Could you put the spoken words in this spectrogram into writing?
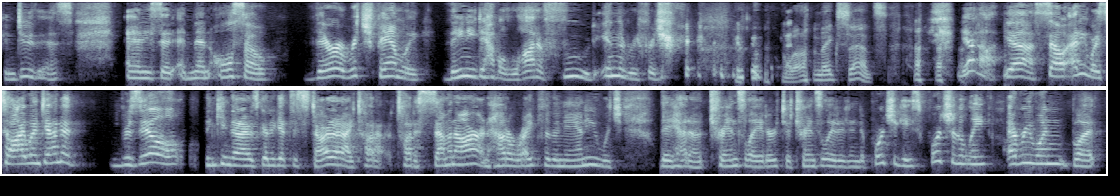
can do this. And he said, and then also, they're a rich family. They need to have a lot of food in the refrigerator. well, it makes sense. yeah, yeah. So anyway, so I went down to Brazil, thinking that I was going to get this started, I taught, taught a seminar on how to write for the nanny, which they had a translator to translate it into Portuguese. Fortunately, everyone but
